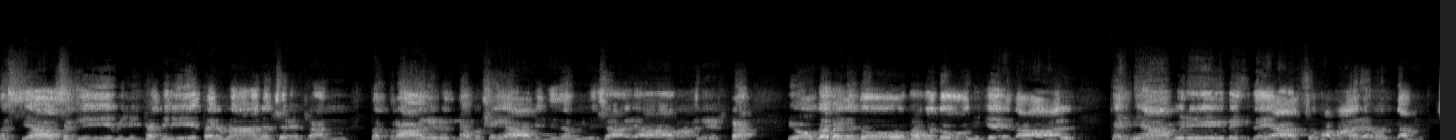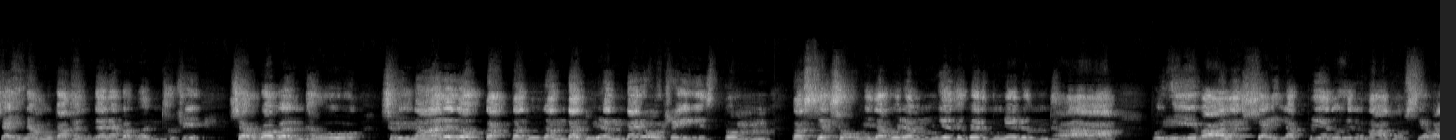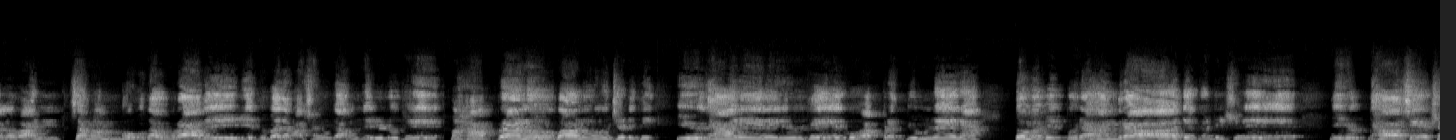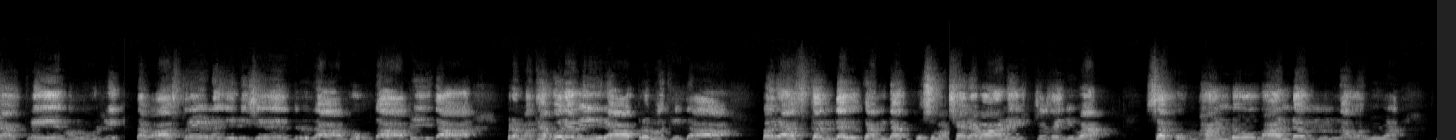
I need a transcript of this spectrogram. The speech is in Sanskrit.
तस्या सखी विलिखति तरुणानशेषन् तत्रानिरुद्धमुषया विदिदम् निशायामानिष्ट योगबलतो भवतो निकेताल् कन्यापुरे दयिदया सुखमारमन्दम् चैनम् कथञ्जन बबन्धुषि सर्वबन्धौ श्रीनारदोक्त तदुदन्तदुरन्तरोषैस्त्वम् तस्य यदुभिर्न्यरुन्धा पुरीबालः शैलप्रियदुहितृनाथस्य भगवान्। समम् भूतव्रातैर्यदुबलमशङ्कम् निरुधे महाप्राणो बाणो झटिति युधानेन युधे। गुह प्रद्युम्नेन त्वमपि पुरहन्द्राजघटिषे निरुद्धाशेषास्त्रे मुहुषि तवास्त्रेण गिरिशे द्रुता भूता भीता प्रमथकुलवीरा प्रमथिता परास्कन्दल्कन्दः कुसुम शरवाणैश्च सजिव स कुम्भाण्डो भाण्डम् नवमिव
